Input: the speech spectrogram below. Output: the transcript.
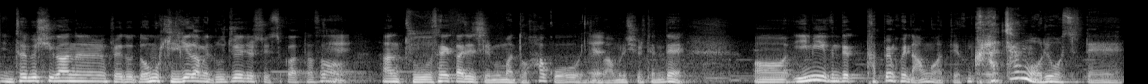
인터뷰 시간을 그래도 너무 길게 가면 루즈해질 수 있을 것 같아서 네. 한 두세 가지 질문만 더 하고 이제 네. 마무리 지을 텐데 어, 이미 근데 답변 거의 나온 것 같아요. 그럼 가장 어려웠을 때,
